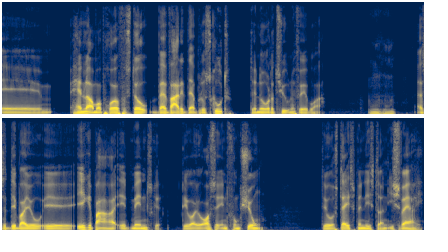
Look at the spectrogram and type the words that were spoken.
øh, handler om at prøve at forstå, hvad var det, der blev skudt den 28. februar. Mm-hmm. Altså, det var jo øh, ikke bare et menneske. Det var jo også en funktion. Det var statsministeren i Sverige.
